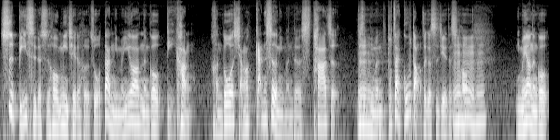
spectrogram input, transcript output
是彼此的时候密切的合作，但你们又要能够抵抗很多想要干涉你们的他者，就是你们不再孤岛这个世界的时候，嗯哼你们要能够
